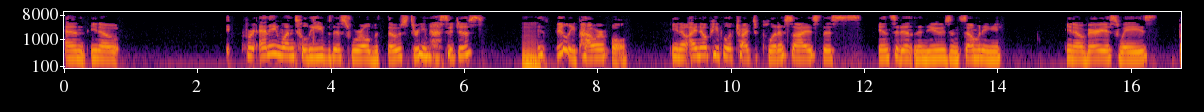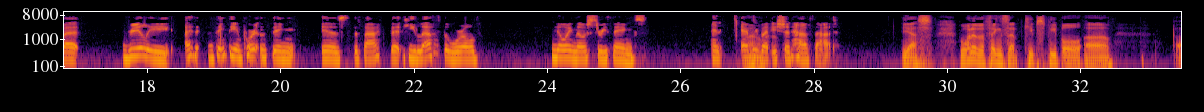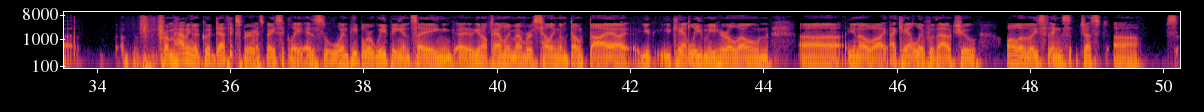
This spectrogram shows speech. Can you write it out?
And, you know, for anyone to leave this world with those three messages mm. is really powerful. You know, I know people have tried to politicize this incident in the news in so many, you know, various ways, but really, I th- think the important thing is the fact that he left the world knowing those three things. And everybody wow. should have that. Yes. One of the things that keeps people, uh, uh, from having a good death experience basically is when people are weeping and saying, uh, you know, family members telling them, don't die, I, you, you can't leave me here alone, uh, you know, I, I can't live without you. All of these things just, uh,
